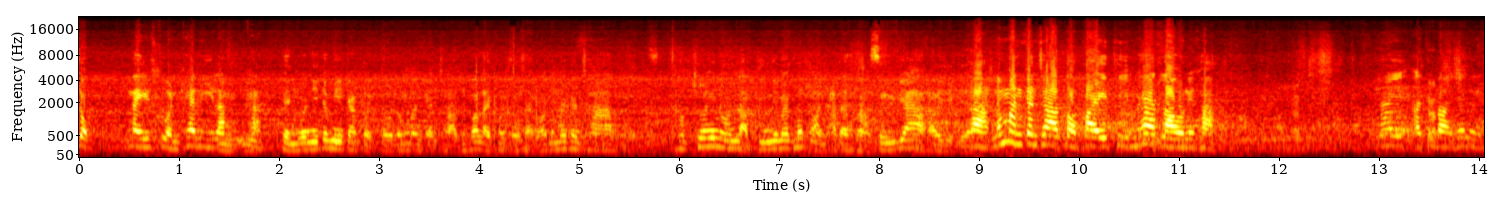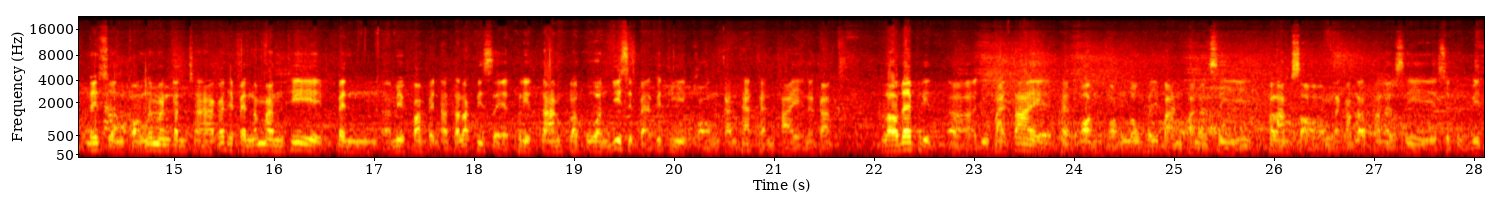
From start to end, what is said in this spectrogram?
จบในส่วนแค่นี้ละอืมอืมค่ะ เห็นวันนี้จะมีการเปิดตัวน้ำมันกัญชาเฉพาะหลายคนสงสัยว่าน้ำมันกัญชาทำ ช่วยให้นอนหลับจริงได้ไหมเมื่อก่อนอาจจะหาซื้อยากอะไรอย่างเงี้ยค่ะ น้ำมันกัญชาต่อไปทีมแพทย์เราเนี่ยค่ะ ให้อธิบายได้เลย ในส่วนของน้ำมันกัญชาก็จะเป็นน้ำมันที่เป็นเอ่อมีความเป็นอัตลักษณ์พิเศษ ผลิตตามกระบวน 28 วิธีของการแพทย์แผนไทยนะครับ เราได้ผลิตเอออยู่ภายใต้แพลตฟอร์มของโรงพยาบาลพานาซีพระรามสองนะครับและพานาซีสุขุมวิท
